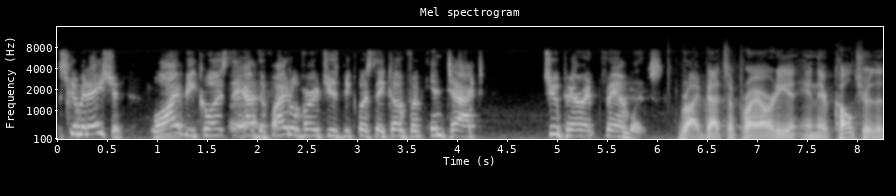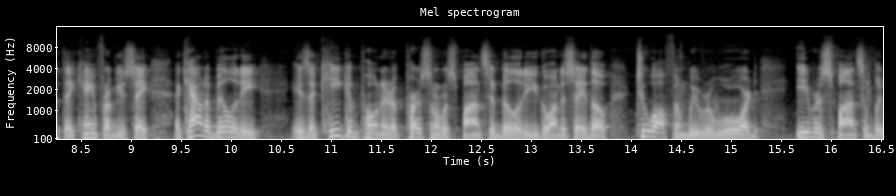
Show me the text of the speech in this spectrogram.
discrimination. Why? Because they have the vital virtues because they come from intact two parent families. Right. That's a priority in their culture that they came from. You say accountability is a key component of personal responsibility. You go on to say, though, too often we reward irresponsible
